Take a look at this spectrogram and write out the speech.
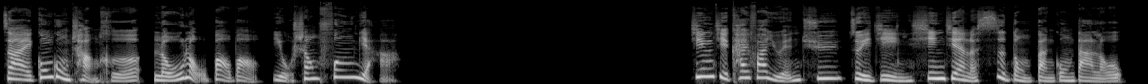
在公共场合搂搂抱抱有伤风雅。经济开发园区最近新建了四栋办公大楼，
